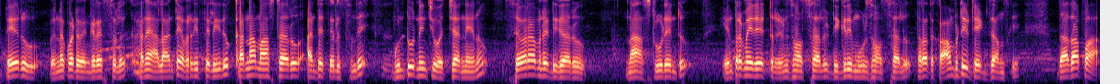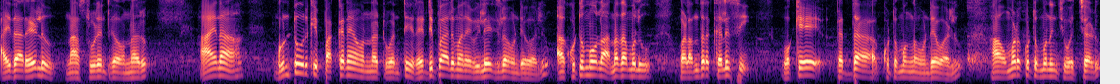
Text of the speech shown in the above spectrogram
పేరు వెన్నకోట వెంకటేశ్వరులు కానీ అలా అంటే ఎవరికి తెలియదు కన్నా మాస్టారు అంటే తెలుస్తుంది. గుంటూరు నుంచి వచ్చాను నేను. శివరామరెడ్డి గారు నా స్టూడెంటు. ఇంటర్మీడియట్ రెండు సంవత్సరాలు డిగ్రీ మూడు సంవత్సరాలు. తర్వాత కాంపిటేటివ్ ఎగ్జామ్స్కి దాదాపు ఐదారేళ్ళు నా స్టూడెంట్గా ఉన్నారు. ఆయన గుంటూరుకి పక్కనే ఉన్నటువంటి రెడ్డిపాలెం అనే విలేజ్లో ఉండేవాళ్ళు. ఆ కుటుంబంలో అన్నదమ్ములు వాళ్ళందరూ కలిసి ఒకే పెద్ద కుటుంబంగా ఉండేవాళ్ళు. ఆ ఉమ్మడి కుటుంబం నుంచి వచ్చాడు.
